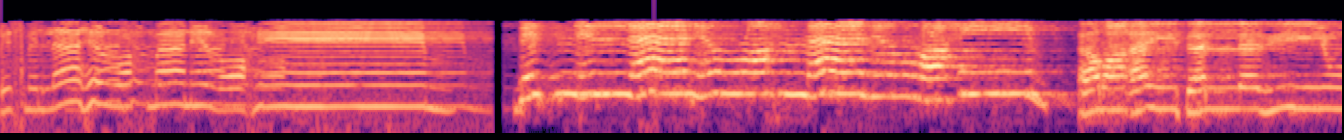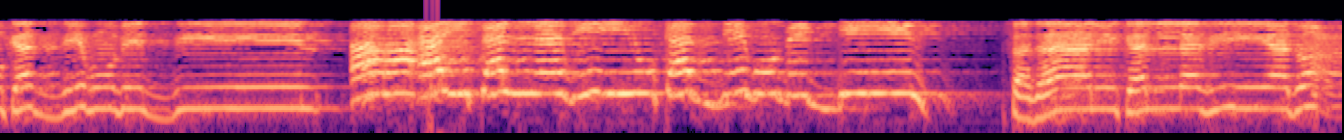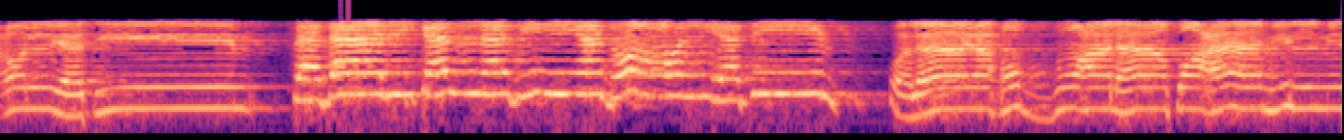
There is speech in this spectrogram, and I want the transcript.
بسم الله الرحمن الرحيم. بسم الله الرحمن الرحيم. أرأيت الذي يكذب بالدين؟ أرأيت الذي يكذب بالدين؟ فذلك الذي يدع اليتيم. فذلك الذي يدع اليتيم. ولا يحض على طعام المسكين.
